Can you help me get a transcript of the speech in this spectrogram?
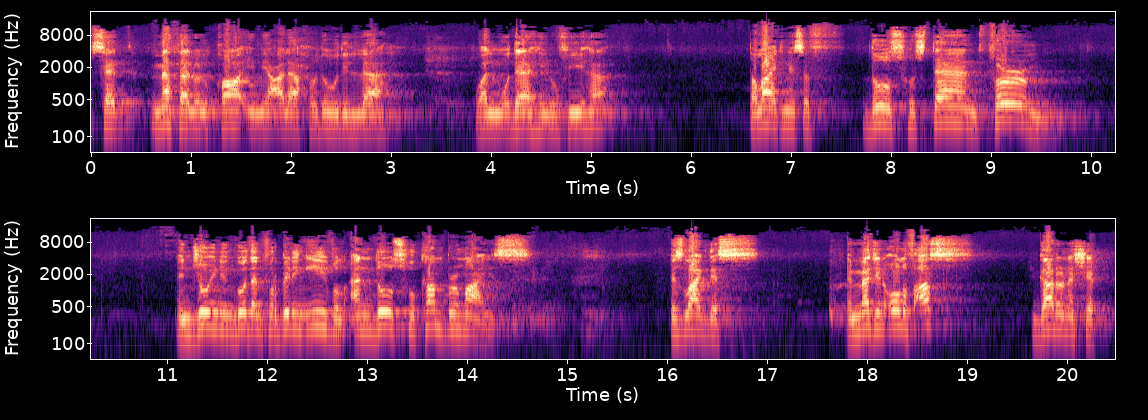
said مثل القائم على حدود الله والمداهن فيها the likeness of those who stand firm in joining good and forbidding evil and those who compromise is like this imagine all of us got on a ship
